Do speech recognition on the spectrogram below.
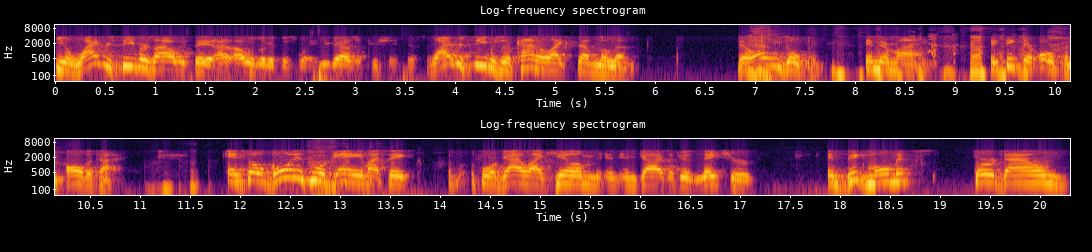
You know, wide receivers. I always say, I, I always look at this way. You guys appreciate this. Wide receivers are kind of like 7-Eleven. They're always open in their mind. They think they're open all the time. And so going into a game, I think for a guy like him and, and guys of his nature, in big moments, third down,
